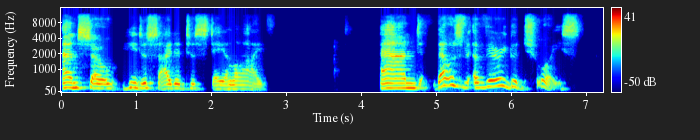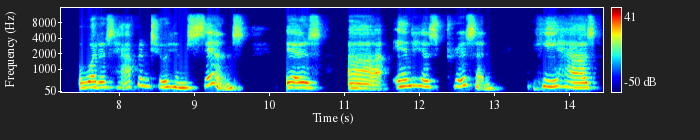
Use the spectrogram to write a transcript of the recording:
And so he decided to stay alive. And that was a very good choice. What has happened to him since is uh, in his prison, he has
